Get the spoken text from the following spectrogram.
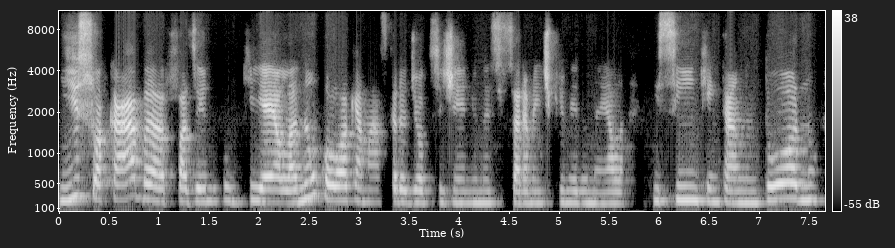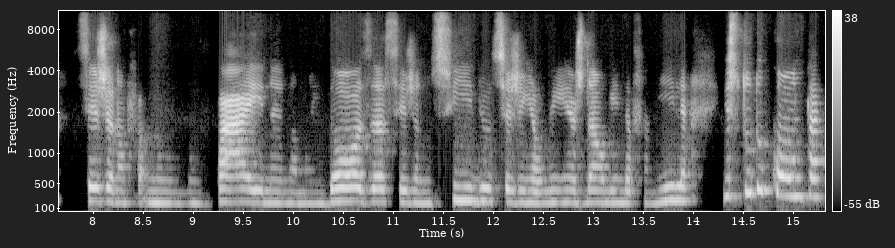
e isso acaba fazendo com que ela não coloque a máscara de oxigênio necessariamente primeiro nela, e sim quem está no entorno, seja no, no, no pai, né, na mãe idosa, seja nos filhos, seja em alguém, ajudar alguém da família. Isso tudo conta,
